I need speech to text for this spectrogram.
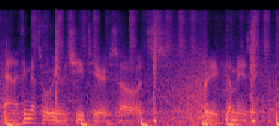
And I think that's what we have achieved here, so it's pretty amazing.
